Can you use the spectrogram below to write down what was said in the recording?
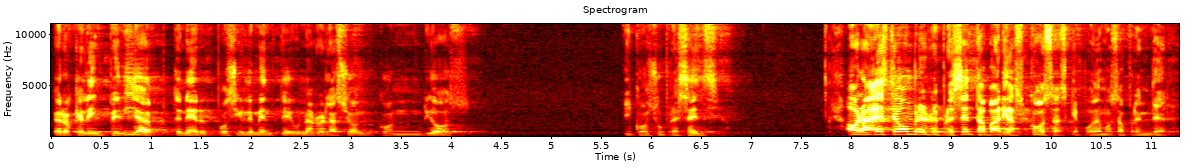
pero que le impedía tener posiblemente una relación con Dios y con su presencia. Ahora, este hombre representa varias cosas que podemos aprender.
